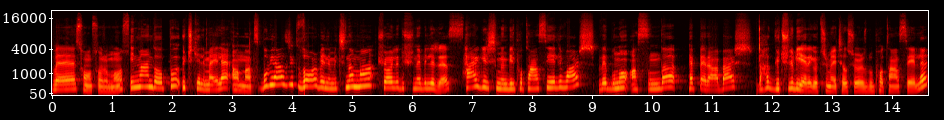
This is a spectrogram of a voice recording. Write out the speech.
Ve son sorumuz. Inventop'u üç kelimeyle anlat. Bu birazcık zor benim için ama şöyle düşünebiliriz. Her girişimin bir potansiyeli var ve bunu aslında hep beraber daha güçlü bir yere götürmeye çalışıyoruz bu potansiyeli.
